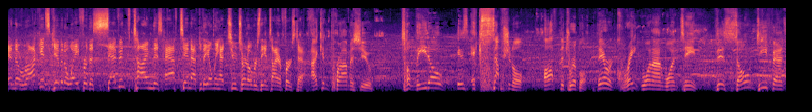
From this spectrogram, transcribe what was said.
And the Rockets give it away for the seventh time this half, Tim, after they only had two turnovers the entire first half. I can promise you, Toledo is exceptional off the dribble. They are a great one-on-one -on -one team. This zone defense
